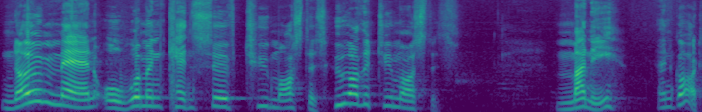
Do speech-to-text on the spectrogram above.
No man or woman can serve two masters. Who are the two masters? Money and God.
